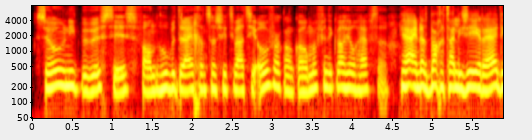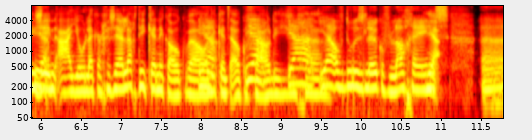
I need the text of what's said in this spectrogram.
zo niet bewust is van hoe bedreigend zo'n situatie over kan komen, vind ik wel heel heftig. ja, en dat bagatelliseren, hè? die Ja. zin, ah joh, lekker gezellig, die ken ik ook wel. Ja. Die kent elke vrouw. Die zich, ja, eh, ja, of doe eens leuk of lach eens. Eh,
